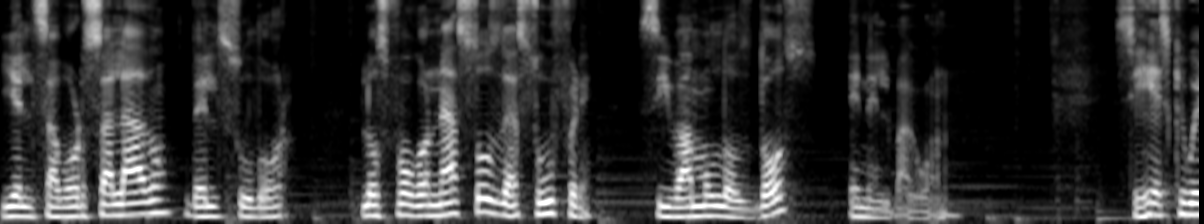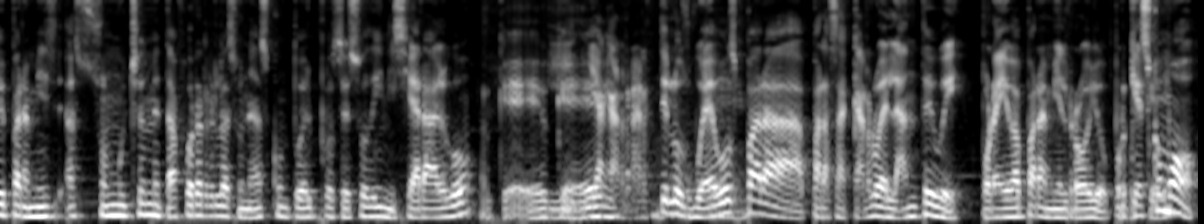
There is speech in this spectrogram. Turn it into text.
y el sabor salado del sudor, los fogonazos de azufre, si vamos los dos en el vagón. Sí, es que, güey, para mí son muchas metáforas relacionadas con todo el proceso de iniciar algo. Ok, Y, ok. y agarrarte los huevos para, para sacarlo adelante, güey. Por ahí va para mí el rollo. Porque es como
